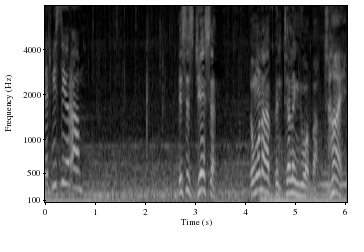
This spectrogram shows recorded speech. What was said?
Let me see your arm. This is Jason. The one I've been telling you about. Hi.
